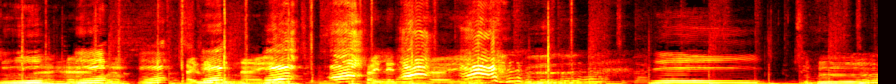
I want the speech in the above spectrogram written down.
นี่อืมนี่เอ๊ะใครเล่นที่ไหนเอ๊ะเอ๊ะใครเล่นที่ไหนนี่อื้อหือ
